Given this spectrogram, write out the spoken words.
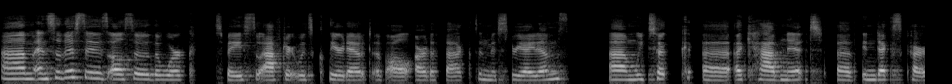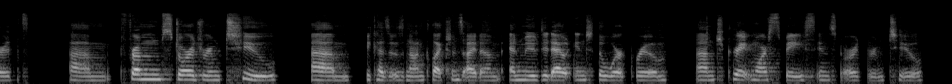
Um, and so this is also the workspace. So after it was cleared out of all artifacts and mystery items, um, we took uh, a cabinet of index cards um, from storage room two um, because it was a non-collections item and moved it out into the workroom um, to create more space in storage room two.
